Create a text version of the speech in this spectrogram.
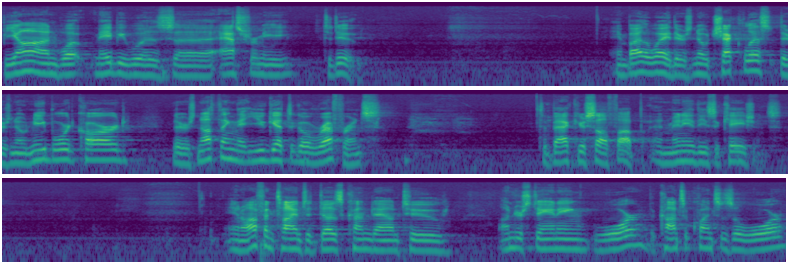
beyond what maybe was uh, asked for me to do. And by the way, there's no checklist, there's no kneeboard card, there's nothing that you get to go reference to back yourself up in many of these occasions. And oftentimes it does come down to understanding war, the consequences of war.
